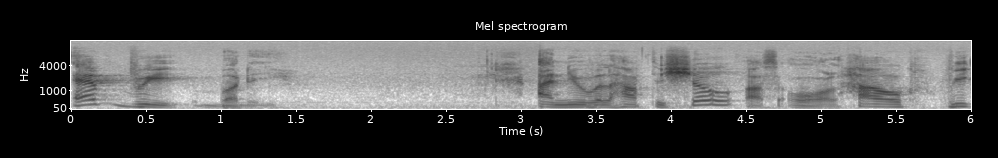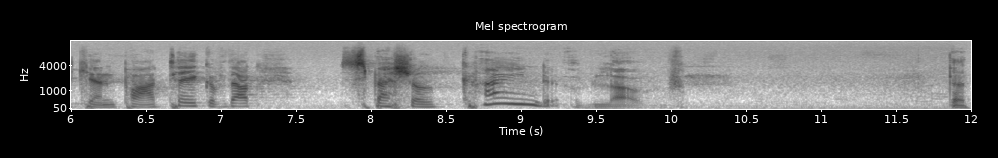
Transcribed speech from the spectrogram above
everybody. And you will have to show us all how we can partake of that special kind of love that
